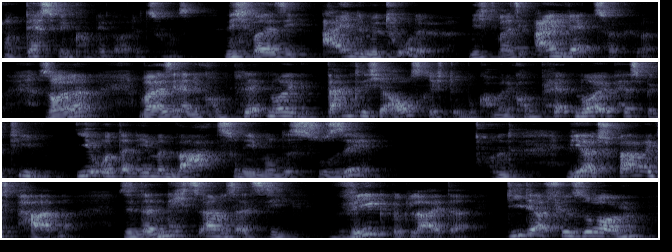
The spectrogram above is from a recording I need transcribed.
Und deswegen kommen die Leute zu uns. Nicht, weil sie eine Methode hören, nicht, weil sie ein Werkzeug hören, sondern weil sie eine komplett neue gedankliche Ausrichtung bekommen, eine komplett neue Perspektive, ihr Unternehmen wahrzunehmen und es zu sehen. Und wir als Sparingspartner sind dann nichts anderes als die Wegbegleiter, die dafür sorgen,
